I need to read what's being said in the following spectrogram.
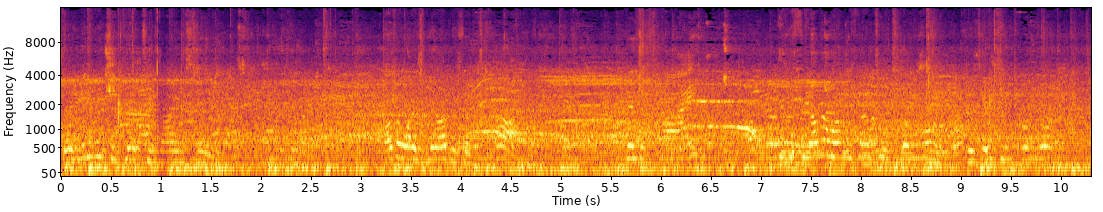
They needed to get to 19. Otherwise, now there's a tie. There's a tie? Because the other one was 1921. It's 1821.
